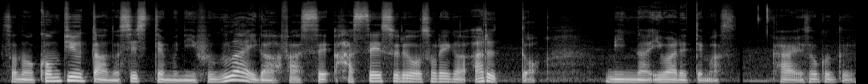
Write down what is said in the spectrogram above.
そのコンピューターのシステムに不具合が発生発生する恐れがあると。みんな言われてます。はい、すごく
